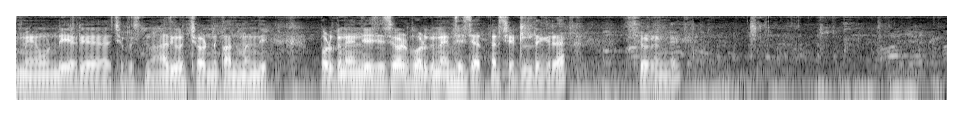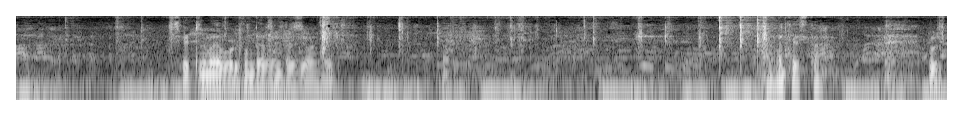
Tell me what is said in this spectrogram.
ఇప్పుడు మేము ఉండే ఏరియా చూపిస్తున్నాం. అది కొంచెం చూడండి కొంతమంది పడుకుని ఎంజాయ్ చేసేవాళ్ళు పడుకుని ఎంజాయ్ చేస్తున్నారు చెట్ల దగ్గర. చూడండి. చెట్ల మీద పడుకుంటారు అంటారు చూడండి. తెస్తాను. ఊరు.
